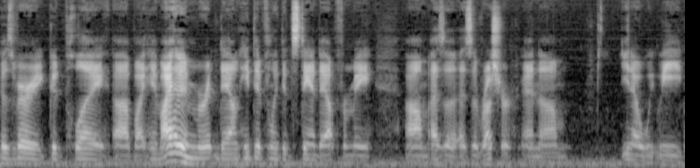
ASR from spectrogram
it was a very good play uh, by him. I had him written down. He definitely did stand out for me um, as a as a rusher, and um, you know we, we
